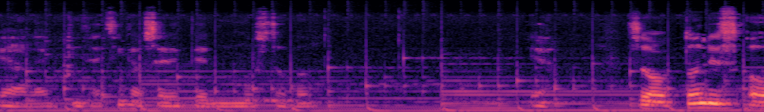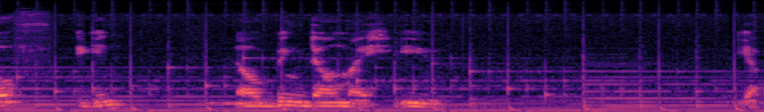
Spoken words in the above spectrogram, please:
Yeah like this. I think I've selected most of them. Yeah. So I'll turn this off again. Now bring down my hue yeah.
